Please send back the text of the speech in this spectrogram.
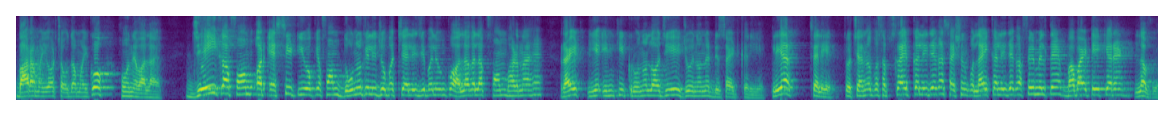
12 मई और 14 मई को होने वाला है। जेई का फॉर्म और एस के फॉर्म दोनों के लिए जो बच्चे एलिजिबल है उनको अलग अलग फॉर्म भरना है राइट ये इनकी क्रोनोलॉजी है जो इन्होंने डिसाइड करी है। क्लियर चलिए तो चैनल को सब्सक्राइब कर लीजिएगा सेशन को लाइक कर लीजिएगा फिर मिलते हैं। Bye take care and love you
